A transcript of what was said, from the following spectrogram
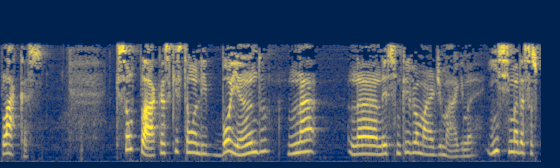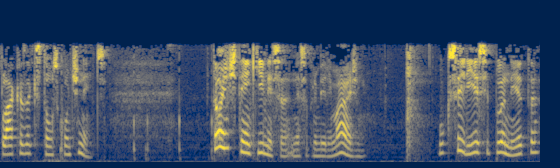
placas. Que são placas que estão ali boiando na, na, nesse incrível mar de magma. E em cima dessas placas é que estão os continentes. Então a gente tem aqui nessa, nessa primeira imagem o que seria esse planeta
